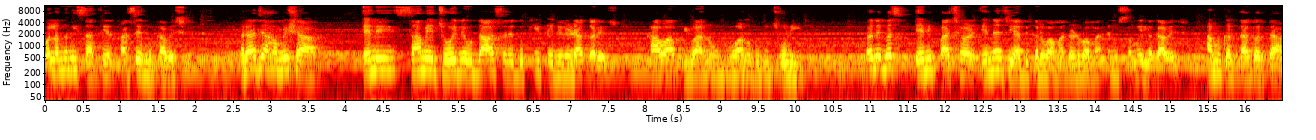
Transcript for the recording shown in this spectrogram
પલંગની સાથે પાસે મુકાવે છે. રાજા હંમેશા એની સામે જોઈને ઉદાસ અને દુઃખી થઈને રડ્યા કરે છે. ખાવા, પીવાનું, ભૂવાનું બધું છોડી અને બસ એની પાછળ એને જ યાદ કરવામાં રડવામાં એનો સમય લગાવે છે. આમ કરતા કરતા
